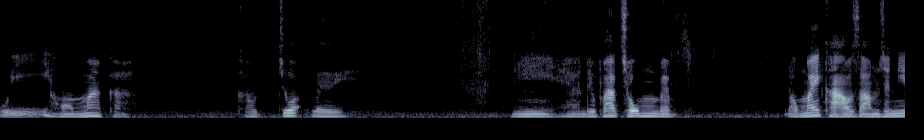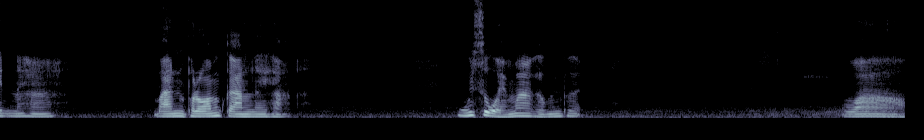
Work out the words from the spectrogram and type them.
อุ้ยหอมมากค่ะขาวจั๊วะเลย นี่ฮะเดี๋ยวพาชมแบบ ดอกไม้ขาวสามชนิดนะคะบานพร้อมกันเลยค่ะ อุ้ยสวยมากค่ะเพื่อนๆว้าว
